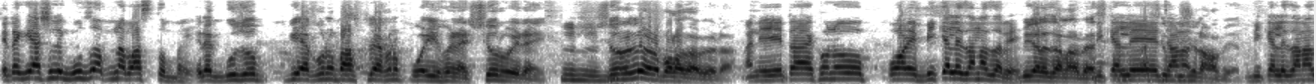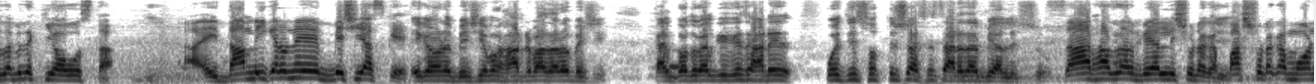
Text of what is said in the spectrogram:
এটা কি আসলে গুজব না বাস্তব ভাই? এটা গুজব কি এখনও বাস্তব এখনও পই হয় নাই শিওর হয় নাই। শিওর হলে ওরা বলা যাবে ওটা। মানে এটা এখনও পরে বিকালে জানা যাবে। বিকালে জানা যাবে বিকালে জানা- হবে। বিকালে জানা যাবে যে কি অবস্থা। এই দাম এই কারণে বেশি আজকে। এই কারণে বেশি এবং হাটের বাজারও বেশি। কাল গতকালকে গেছে হাটে পঁয়ত্রিশ ছত্রিশশো আজকে চার হাজার বিয়াল্লিশশো। চার হাজার বিয়াল্লিশশো টাকা পাঁচশো টাকা মন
